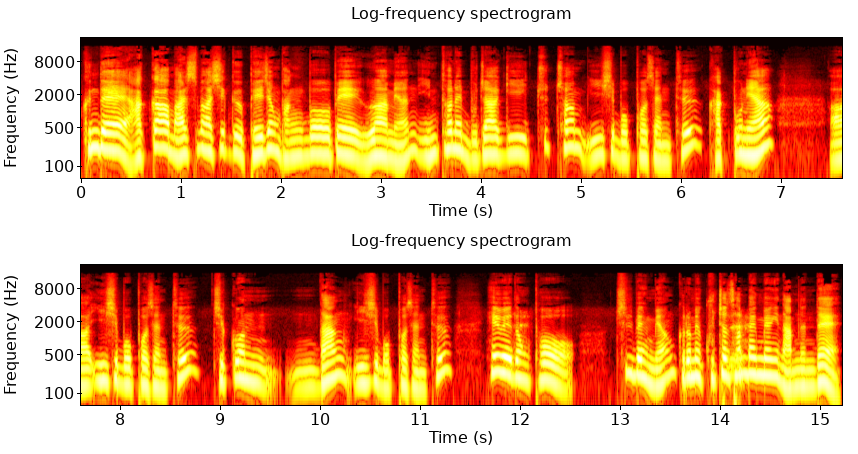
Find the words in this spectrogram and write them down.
근데 아까 말씀하신 그 배정 방법에 의하면 인터넷 무작위 추첨 25%, 각 분야 아 25%, 집권당 25%, 해외 동포 700명, 그러면 9,300명이 남는데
